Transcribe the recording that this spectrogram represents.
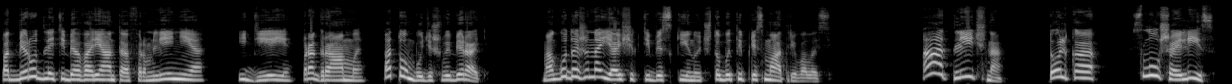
Подберу для тебя варианты оформления, идеи, программы. Потом будешь выбирать. Могу даже на ящик тебе скинуть, чтобы ты присматривалась». «Отлично! Только... Слушай, Лис,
